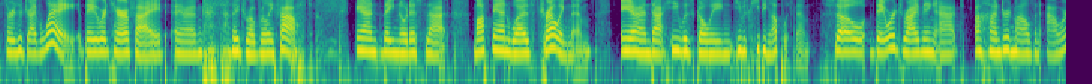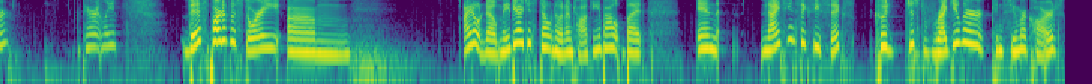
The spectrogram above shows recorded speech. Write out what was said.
started to drive away. They were terrified. And so they drove really fast. And they noticed that Mothman was trailing them and that he was going, he was keeping up with them. So they were driving at 100 miles an hour, apparently this part of the story, um, I don't know. Maybe I just don't know what I'm talking about. But in 1966, could just regular consumer cars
